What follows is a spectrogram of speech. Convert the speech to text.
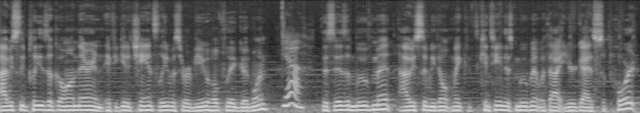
Obviously, please go on there and if you get a chance, leave us a review, hopefully a good one. Yeah. This is a movement. Obviously, we don't make continue this movement without your guys' support.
